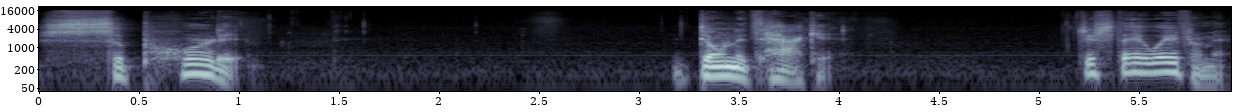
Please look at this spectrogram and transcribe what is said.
support it don't attack it. Just stay away from it.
